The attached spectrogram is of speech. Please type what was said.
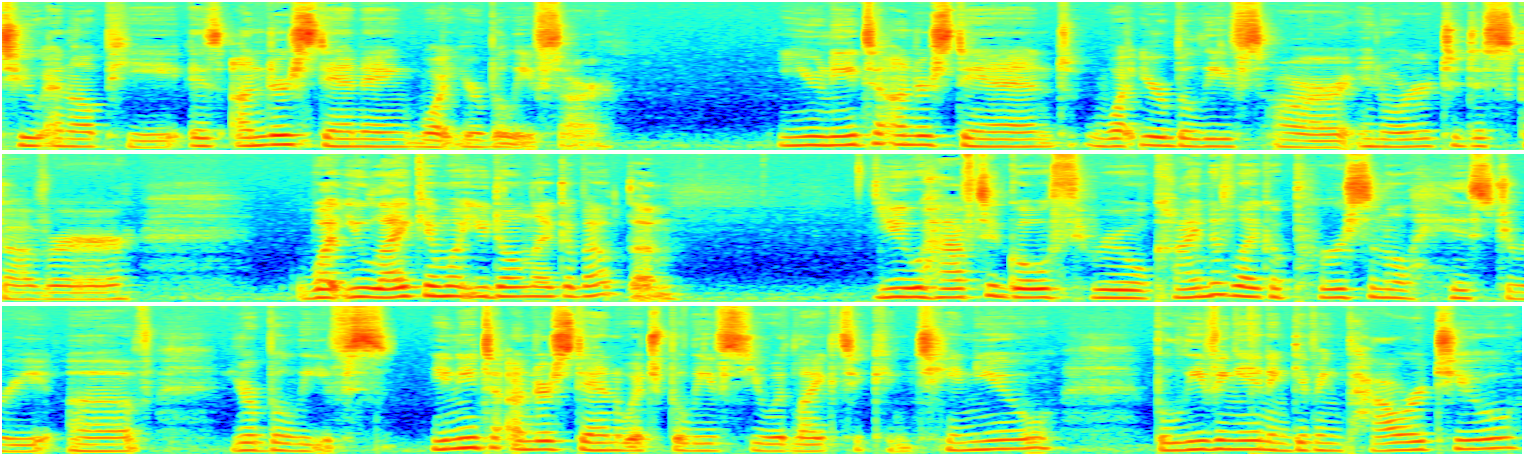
to NLP is understanding what your beliefs are. You need to understand what your beliefs are in order to discover what you like and what you don't like about them. You have to go through kind of like a personal history of your beliefs. You need to understand which beliefs you would like to continue believing in and giving power to,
